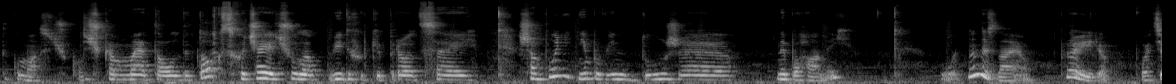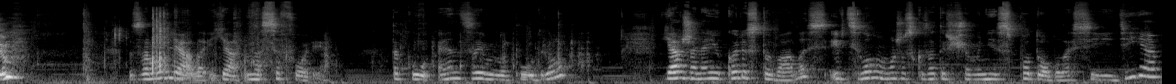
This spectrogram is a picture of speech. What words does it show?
таку масочку. Масочка Metal Detox, хоча я чула відгуки про цей шампунь, ніби він дуже непоганий. От, ну не знаю, провірю потім. Замовляла я на Сефорі таку ензимну пудру. Я вже нею користувалась, і в цілому можу сказати, що мені сподобалась її дія. Е,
